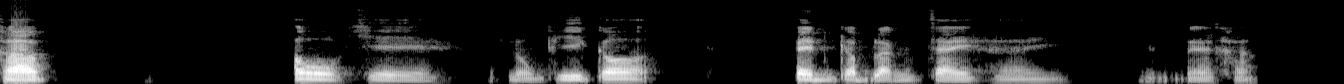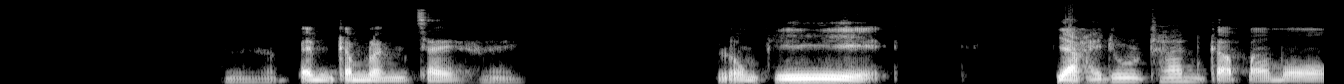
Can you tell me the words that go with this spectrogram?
ครับ โอเค หลวงพี่ก็เป็นกำลังใจให้นะครับ เป็นกำลังใจให้ หลวงพี่อยากให้ทุกท่านกลับมามอง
